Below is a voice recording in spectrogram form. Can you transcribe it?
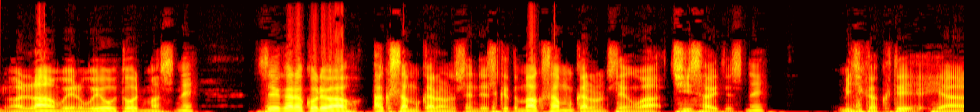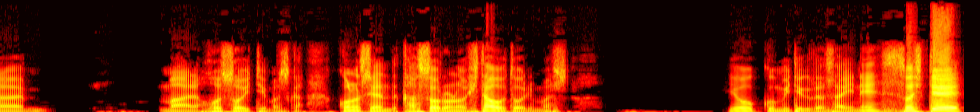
り、ランウェイの上を通りますね。それからこれはアクサムからの線ですけどアクサムからの線は小さいですね。短くて、いやまあ、細いと言いますか。この線、滑走路の下を通ります。よく見てくださいね。そして、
